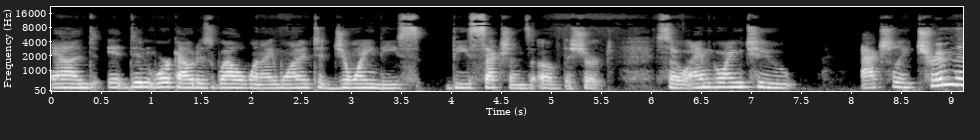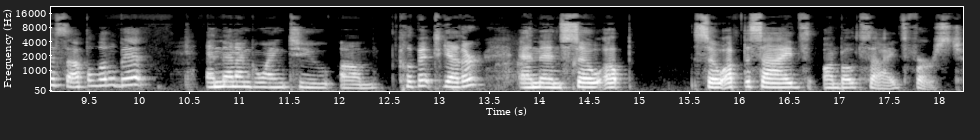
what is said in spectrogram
and it didn't work out as well when I wanted to join these these sections of the shirt. So I'm going to actually trim this up a little bit, and then I'm going to um, clip it together, and then sew up, sew up the sides on both sides first.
